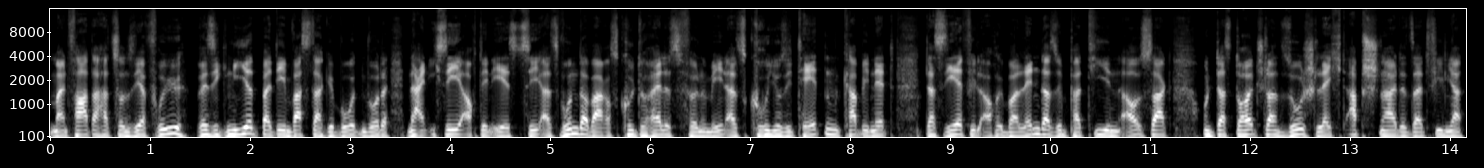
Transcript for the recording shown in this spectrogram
Mein Vater hat schon sehr früh resigniert bei dem, was da geboten wurde. Nein, ich sehe auch den ESC als wunderbares kulturelles Phänomen, als Kuriositätenkabinett, das sehr viel auch über Ländersympathien aussagt und dass Deutschland so schlecht abschneidet seit vielen Jahren.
